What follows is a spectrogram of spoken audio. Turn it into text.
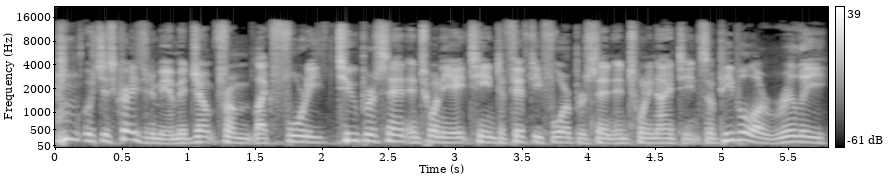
which is crazy to me. I mean, it jumped from like 42% in 2018 to 54% in 2019. So people are really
